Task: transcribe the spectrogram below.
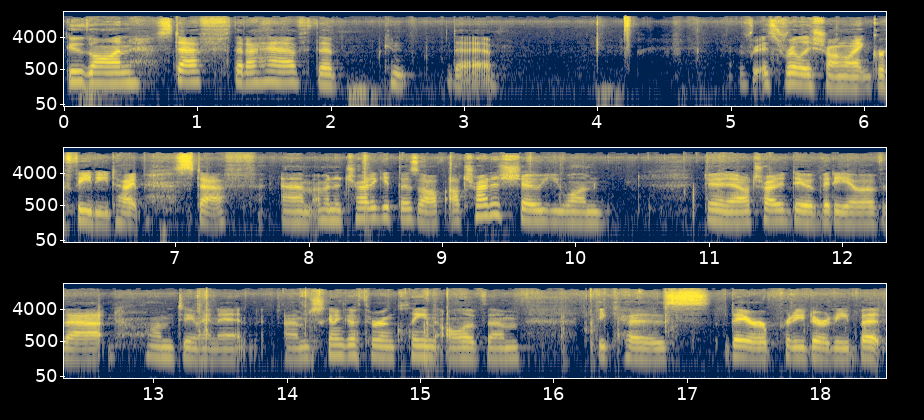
Goo stuff that I have. The the it's really strong, like graffiti type stuff. Um, I'm going to try to get those off. I'll try to show you while I'm doing it. I'll try to do a video of that while I'm doing it. I'm just going to go through and clean all of them because they are pretty dirty, but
